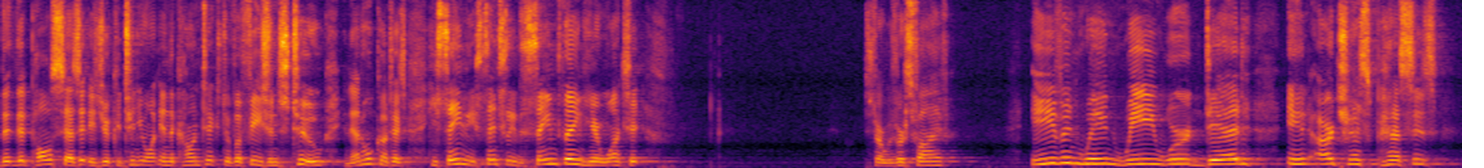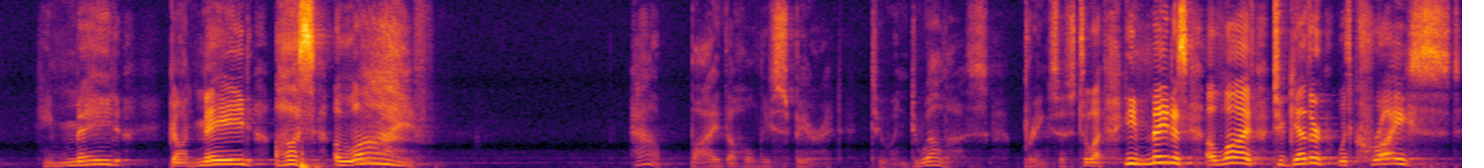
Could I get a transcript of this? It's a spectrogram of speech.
that, that Paul says it, as you continue on in the context of Ephesians 2, in that whole context, he's saying essentially the same thing here. Watch it. Start with verse 5 even when we were dead in our trespasses, He made, God made us alive. How? By the Holy Spirit to indwell us, brings us to life. He made us alive together with Christ.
